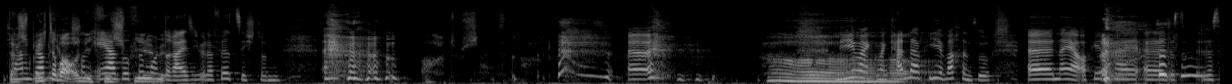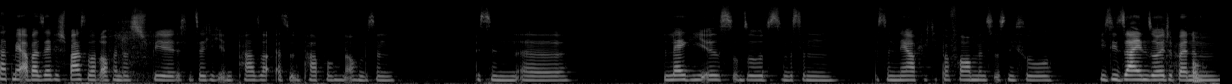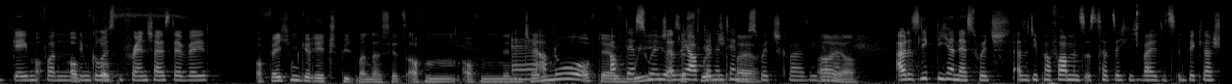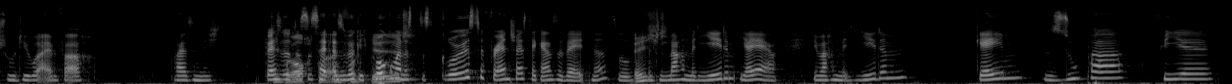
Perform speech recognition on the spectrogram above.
Die Das haben, spricht aber auch auch schon nicht eher so Spiel. 35 oder 40 Stunden. Ach du Scheiße. Ach du Äh, Oh. nee, man, man kann da viel machen so. Äh, naja, auf jeden Fall, äh, das, das hat mir aber sehr viel Spaß gemacht, auch wenn das Spiel das tatsächlich in ein paar, also in ein paar Punkten auch ein bisschen, bisschen äh, laggy ist und so. Das ist ein bisschen, bisschen nervig. Die Performance ist nicht so, wie sie sein sollte bei einem Game von auf- dem größten Franchise der Welt. Auf welchem Gerät spielt man das jetzt? Auf dem, auf dem Nintendo? auf, der Äh, auf der Wii, Switch, also der ja, auf der Switch? Nintendo ah, ja. Switch quasi. Genau. Ah ja. Aber das liegt nicht an der Switch. Also die Performance ist tatsächlich, weil das Entwicklerstudio einfach, weiß ich nicht. Weißt du, das ist halt, also wirklich, Pokémon Geld. ist das größte Franchise der ganzen Welt, ne? So, Echt? Die machen mit jedem, ja, ja, ja. Die machen mit jedem Game super viel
